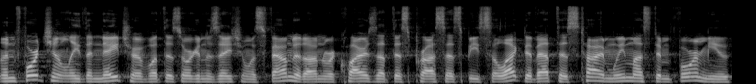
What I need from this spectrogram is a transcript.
Unfortunately, the nature of what this organization was founded on requires that this process be selective. At this time, we must inform you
